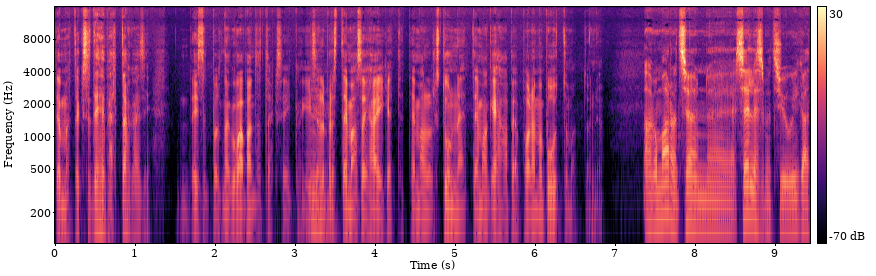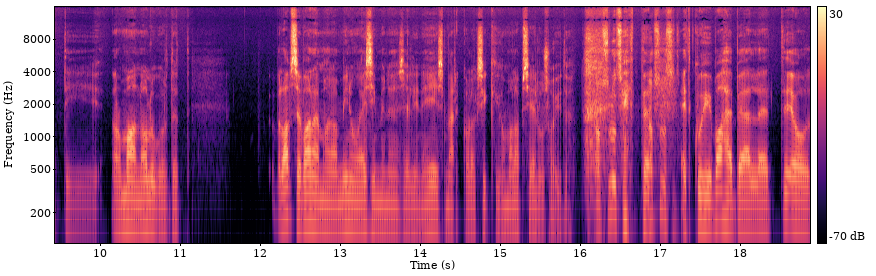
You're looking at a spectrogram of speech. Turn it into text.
tõmmatakse tee pealt tagasi. teiselt poolt nagu vabandatakse ikkagi mm., sellepärast tema sai haiget, et temal oleks tunne, et tema keha peab olema puutumatu, on ju. aga ma arvan, et see on selles mõttes ju igati normaalne olukord, et lapsevanemana minu esimene selline eesmärk oleks ikkagi oma lapsi elus hoida. absoluutselt absoluutselt. et kui vahepeal teo,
